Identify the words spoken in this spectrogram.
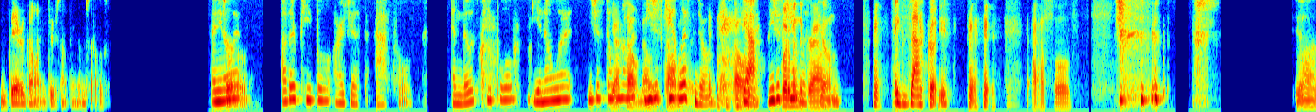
they're going through something themselves and you know so what? Other people are just assholes. And those people, you know what? You just don't Yeah, want to tell 'em, listen. Ellie, You just tell can't 'em, listen to them. Tell 'em. Yeah, you just Put 'em can't listen ground. to them. Exactly. Assholes. yeah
